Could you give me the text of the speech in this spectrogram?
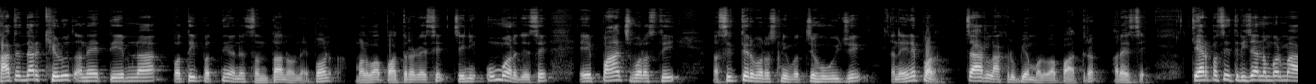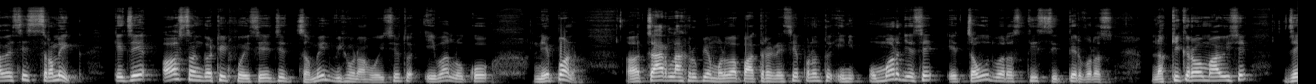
ખાતેદાર ખેડૂત અને તેમના પતિ, પત્ની અને સંતાનોને પણ મળવા પાત્ર રહેશે. જેની ઉંમર જે છે એ પાંચ વર્ષથી સિત્તેર વર્ષની વચ્ચે હોવી જોઈએ અને એને પણ ચાર લાખ રૂપિયા મળવા પાત્ર રહેશે. ત્યાર પછી ત્રીજા નંબરમાં આવે છે શ્રમિક, કે જે અસંગઠિત હોય છે, જે જમીન વિહોણા હોય છે, તો એવા લોકોને પણ ચાર લાખ રૂપિયા મળવા પાત્ર રહેશે પરંતુ એની ઉંમર જે છે, એ ચૌદ વર્ષથી સિત્તેર વર્ષ નક્કી કરવામાં આવી છે. જે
